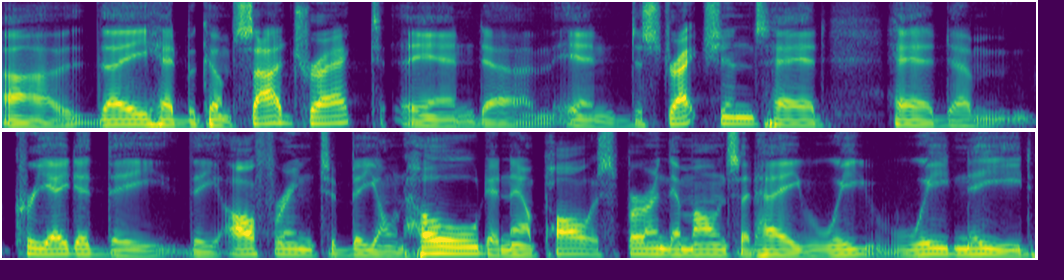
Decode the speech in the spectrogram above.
Uh, they had become sidetracked and uh, and distractions had had um, created the the offering to be on hold, and now Paul is spurring them on and said, "Hey, we we need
